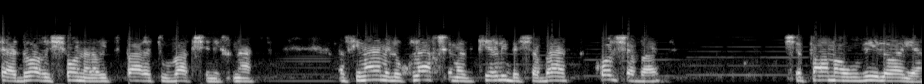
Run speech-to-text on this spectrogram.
צעדו הראשון על הרצפה הרטובה כשנכנס. הסימן המלוכלך שמזכיר לי בשבת, כל שבת, שפעם אהובי לא היה,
